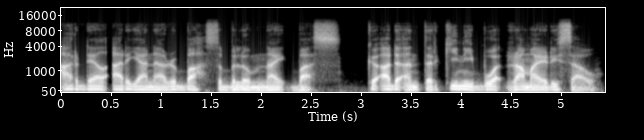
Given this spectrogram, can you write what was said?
Ardel Ariana rebah sebelum naik bas. Keadaan terkini buat ramai risau.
